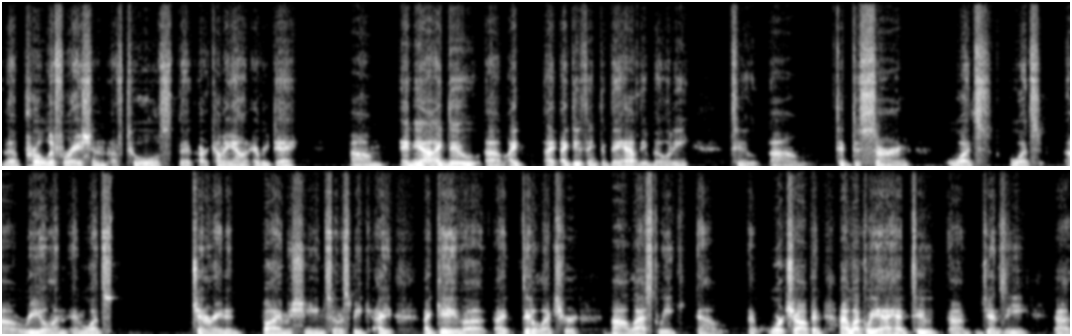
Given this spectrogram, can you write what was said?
the proliferation of tools that are coming out every day. Um, and yeah, I do. Uh, I I, I do think that they have the ability to um, to discern what's what's uh, real and, and what's generated by a machine, so to speak. I I gave uh, I did a lecture uh, last week uh, workshop, and I luckily I had two uh, Gen Z uh,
